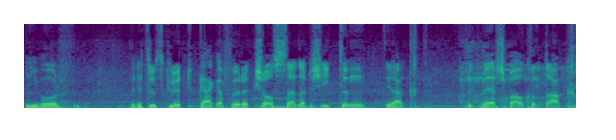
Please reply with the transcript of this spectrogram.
Einwurf wird jetzt ausgeführt, gegen vorne geschossen, dort ist Iten direkt mit ersten Ballkontakt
